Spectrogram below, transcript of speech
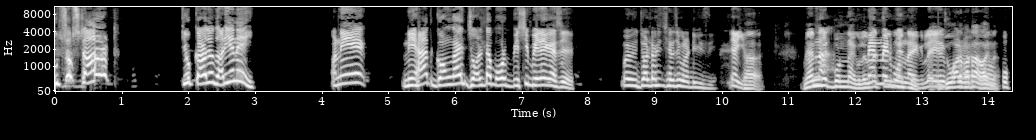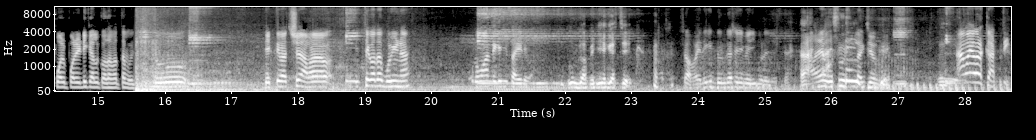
উৎসব স্টার্ট কেউ কারও যেন দাঁড়িয়ে নেই। মানে নেহাত গঙ্গায় জলটা বড় বেশি বেড়ে গেছে। ওই জলটা বেশি ছেড়েছে বলে ডিবিসি। যাই হোক। ম্যানমেড বন্যা এগুলো ম্যানমেড বন্যা এগুলো জোয়ার ভাটা হয় না। পলিটিক্যাল কথাবার্তা বলছি। তো দেখতে পাচ্ছ আমরা মিথ্যে কথা বলি না। প্রমাণ দেখেছি সাইডে দুর্গা বেরিয়ে গেছে। সবাই দেখি দুর্গা সেজে বেরিয়ে পড়েছে। আমার ওষুধ লাগছে ওকে। আমার আবার কার্তিক।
